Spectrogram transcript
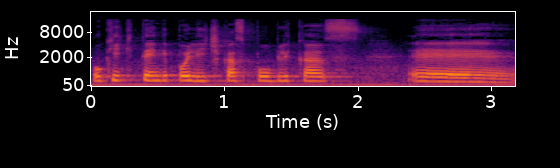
o que, que tem de políticas públicas é,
